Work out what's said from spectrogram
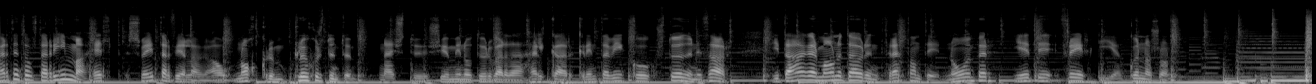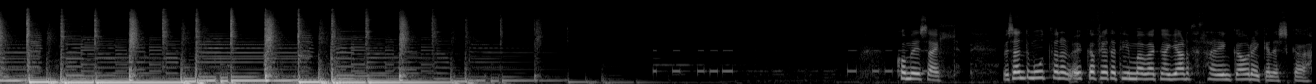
Hvernig tókst að rýma heilt sveitarfélag á nokkrum klukkustundum? Næstu sjö mínútur verða helgar Grindavík og stöðunni þar. Í dag er mánudagurinn 13. november. Ég heiti Freyr Gíja Gunnarsson. Komið í sæl. Við sendum út þennan auka fréttatíma vegna jarðhræringa á Reykjaneskaga.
